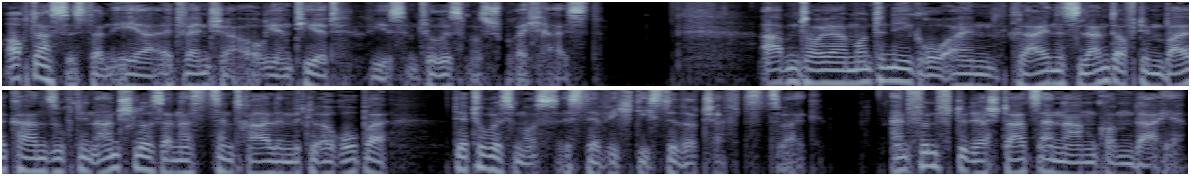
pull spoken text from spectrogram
Auch das ist dann eher adventure-orientiert, wie es im Tourismus-Sprech heißt. Abenteuer Montenegro, ein kleines Land auf dem Balkan, sucht den Anschluss an das zentrale Mitteleuropa. Der Tourismus ist der wichtigste Wirtschaftszweig. Ein Fünftel der Staatseinnahmen kommen daher.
